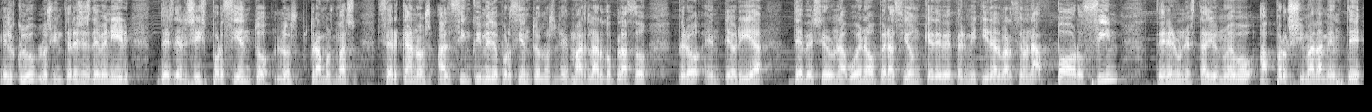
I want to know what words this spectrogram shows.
el club. Los intereses deben ir desde el 6%, los tramos más cercanos al 5,5%, los de más largo plazo, pero en teoría debe ser una buena operación que debe permitir al Barcelona por fin tener un estadio nuevo aproximadamente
